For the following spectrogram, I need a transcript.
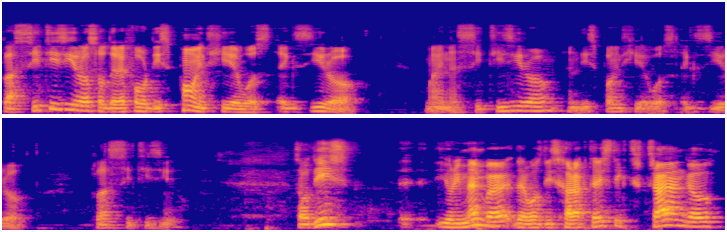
plus ct0. So therefore this point here was x0 minus ct0, and this point here was x0 plus ct0. So this, uh, you remember, there was this characteristic triangle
